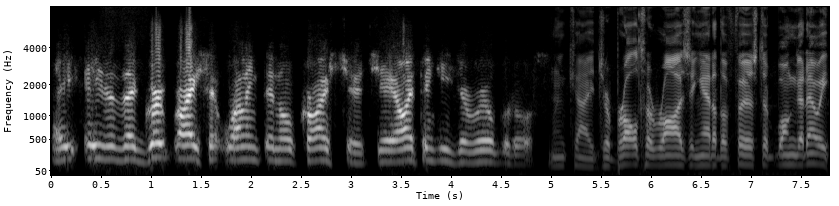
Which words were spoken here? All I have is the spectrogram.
Either the group race at Wellington or Christchurch. Yeah, I think he's a real good horse. Okay, Gibraltar rising out of the first at Wanganui.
